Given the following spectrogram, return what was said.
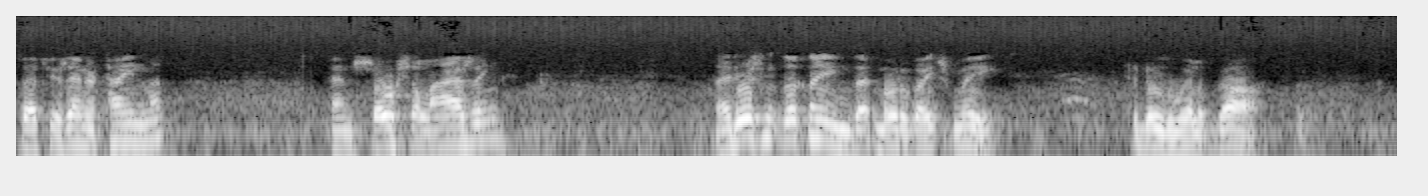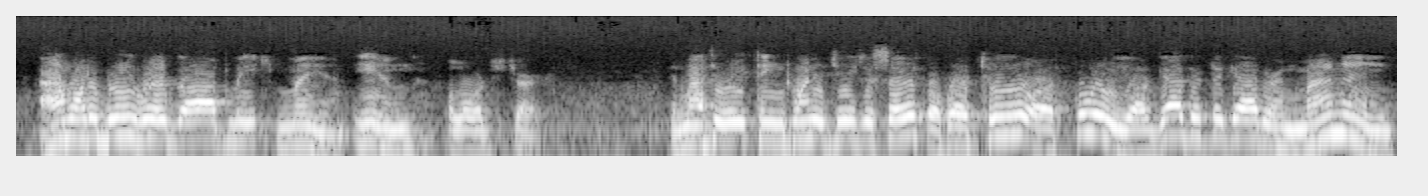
such as entertainment and socializing. That isn't the thing that motivates me to do the will of God. I want to be where God meets man in the Lord's church. In Matthew 18, 20, Jesus says, For where two or three are gathered together in my name,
